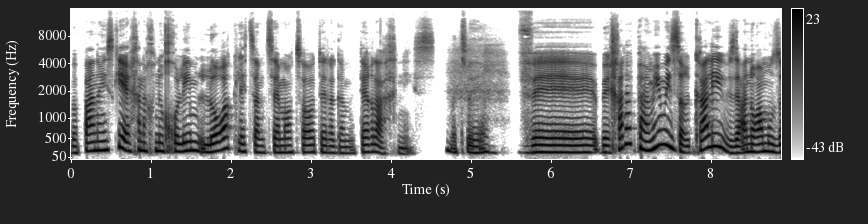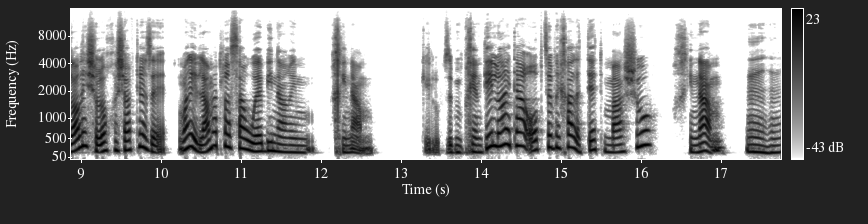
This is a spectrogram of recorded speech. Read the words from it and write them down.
בפן העסקי, איך אנחנו יכולים לא רק לצמצם הוצאות, אלא גם יותר להכניס. מצוין. ובאחד הפעמים היא זרקה לי, וזה היה נורא מוזר לי שלא חשבתי על זה, אמרה לי, למה את לא עושה וובינארים חינם? כאילו, זה מבחינתי לא הייתה אופציה בכלל לתת משהו חינם. מהמם.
